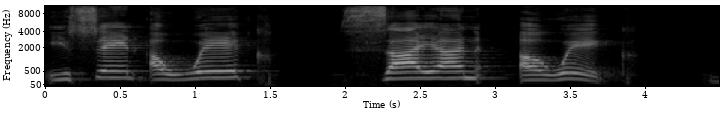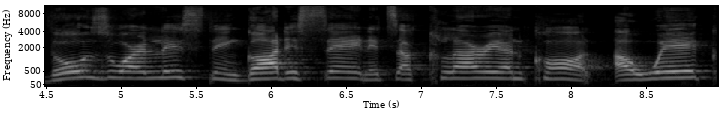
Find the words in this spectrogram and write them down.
He's saying, Awake, Zion, awake. Those who are listening, God is saying it's a clarion call. Awake,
